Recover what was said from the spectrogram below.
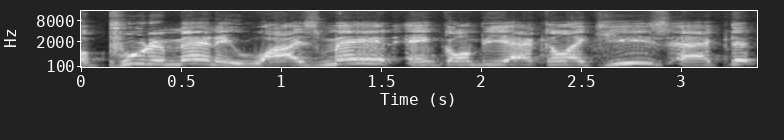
A prudent man, a wise man, ain't gonna be acting like he's acting.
